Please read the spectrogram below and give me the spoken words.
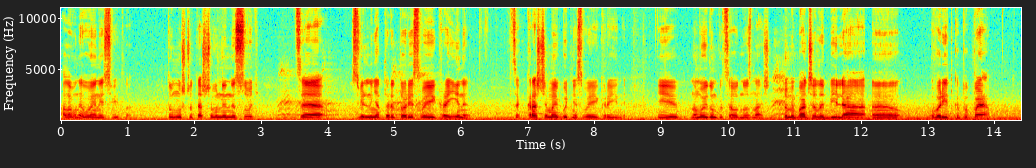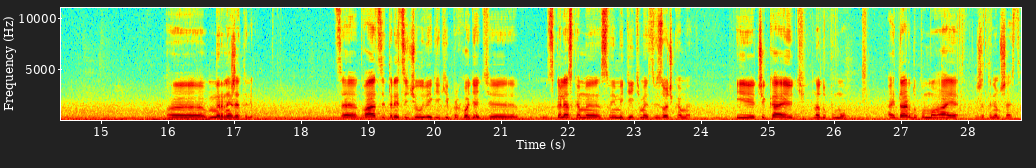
але вони воїни світла. Тому що те, що вони несуть, це звільнення території своєї країни, це краще майбутнє своєї країни. І, на мою думку, це однозначно. Що ми бачили біля е, воріт КПП е, мирних жителів. Це 20-30 чоловік, які приходять е, з колясками своїми дітьми, з візочками і чекають на допомогу. Айдар допомагає жителям щастя.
